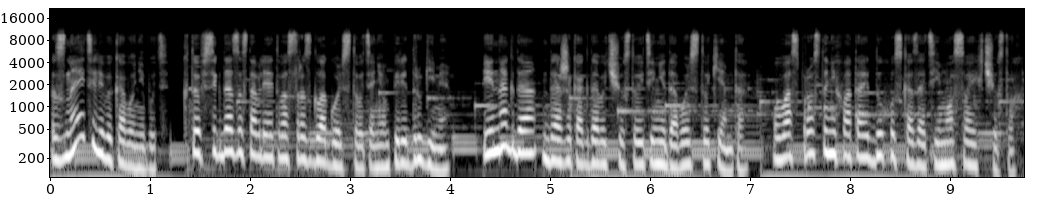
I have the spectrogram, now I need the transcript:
Знаете ли вы кого-нибудь, кто всегда заставляет вас разглагольствовать о нем перед другими? Иногда, даже когда вы чувствуете недовольство кем-то, у вас просто не хватает духу сказать ему о своих чувствах.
